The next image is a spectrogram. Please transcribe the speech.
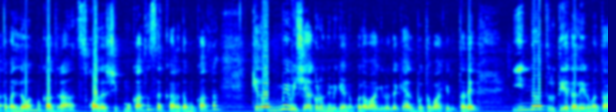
ಅಥವಾ ಲೋನ್ ಮುಖಾಂತರ ಸ್ಕಾಲರ್ಶಿಪ್ ಮುಖಾಂತರ, ಸರ್ಕಾರದ ಮುಖಾಂತರ ಕೆಲವೊಮ್ಮೆ ವಿಷಯಗಳು ನಿಮಗೆ ಅನುಕೂಲವಾಗಿರುವುದಕ್ಕೆ ಅದ್ಭುತವಾಗಿರುತ್ತದೆ. ಇನ್ನು ತೃತೀಯದಲ್ಲಿರುವಂತಹ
